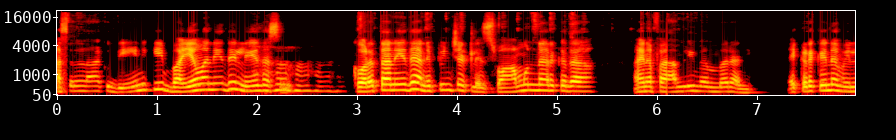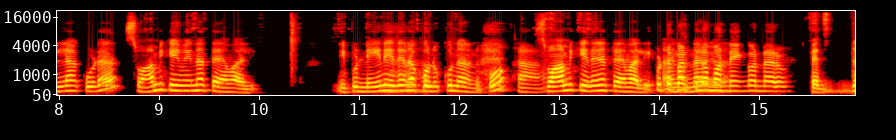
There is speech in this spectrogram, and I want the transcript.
అసలు నాకు దేనికి భయం అనేదే లేదు అసలు. కొరత అనేది అనిపించట్లేదు. స్వామి ఉన్నారు కదా ఆయన ఫ్యామిలీ మెంబర్ అని. ఎక్కడికైనా వెళ్ళినా కూడా స్వామికి ఏమైనా తేవాలి. ఇప్పుడు నేను ఏదైనా కొనుక్కున్నాను అనుకో. స్వామికి ఏదైనా తేవాలి కొన్నారు పెద్ద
